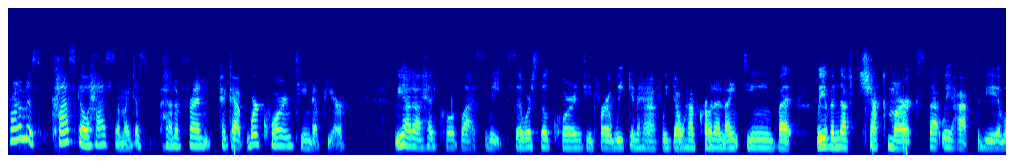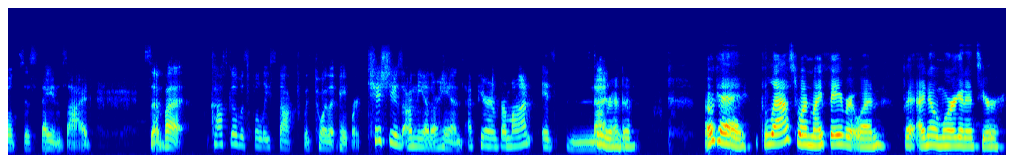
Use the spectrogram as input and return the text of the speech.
promise Costco has some. I just had a friend pick up. We're quarantined up here. We had a head cold last week, so we're still quarantined for a week and a half. We don't have Corona 19, but we have enough check marks that we have to be able to stay inside. So, but Costco was fully stocked with toilet paper. Tissues, on the other hand, up here in Vermont, is so none. random okay the last one my favorite one but i know morgan it's your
